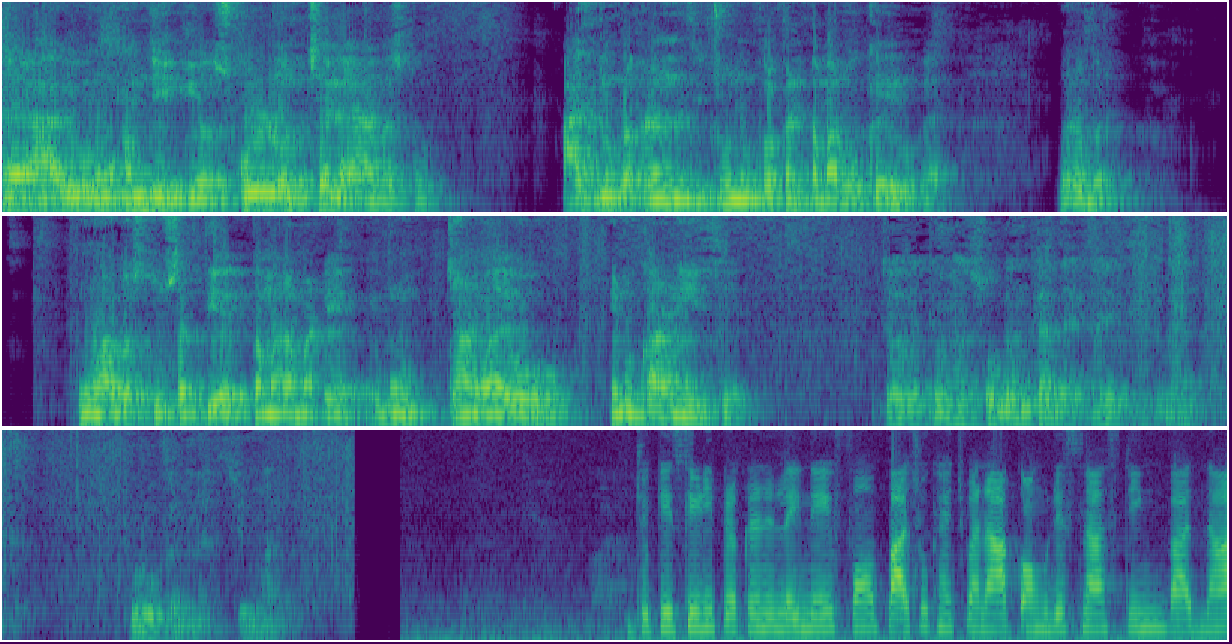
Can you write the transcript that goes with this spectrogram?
હે હું સમજી ગયો. સ્કૂલનું જ છે ને આ વસ્તુ. આજનું પ્રકરણ નથી જૂનું પ્રકરણ તમારું ઉકેલું છે. બરોબર? હું આ વસ્તુ સત્ય તમારા માટે હું જાણવા આવ્યો એનું કારણ એ છે. તો હવે તમારે સોગંદ ખાધા અહીંથી તમે પૂરું કરી નાખજો મારું જો કે સીડી પ્રકરણને લઈને ફોર્મ પાછું ખેંચવાના કોંગ્રેસના સ્ટિંગ બાદના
